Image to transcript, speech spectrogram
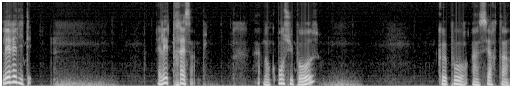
L'hérédité. Elle est très simple. Donc on suppose que pour un certain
